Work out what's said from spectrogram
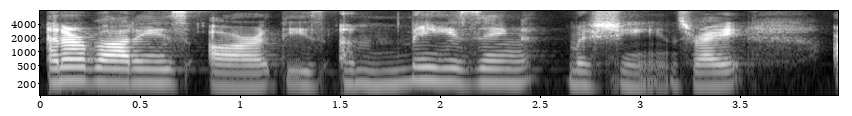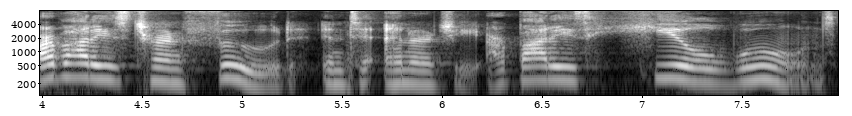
And our bodies are these amazing machines, right? Our bodies turn food into energy. Our bodies heal wounds.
